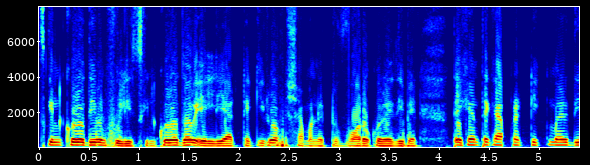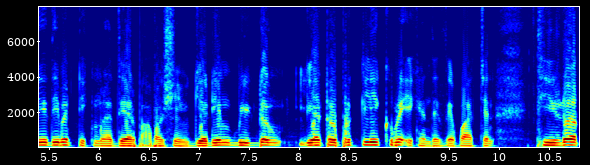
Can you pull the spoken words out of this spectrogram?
স্ক্রিন করে দিবেন ফুল স্ক্রিন করে দেবেন এই লেয়ারটা কীভাবে সামান্য একটু বড় করে দিবেন। তো এখান থেকে আপনার টিক মারি দিয়ে দিবেন টিক মারে দেওয়ার আবার সেই গ্রেডিয়েন্ট ব্রিকডাউন লেয়ারটার উপর ক্লিক করবেন, এখানে দেখতে পাচ্ছেন three dot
